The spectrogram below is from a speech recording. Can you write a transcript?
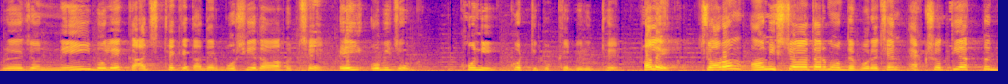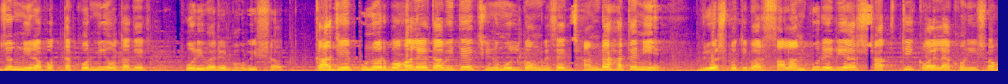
প্রয়োজন নেই বলে কাজ থেকে তাদের বসিয়ে দেওয়া হচ্ছে। এই অভিযোগ খনি কর্তৃপক্ষের বিরুদ্ধে। ফলে চরম অনিশ্চয়তার মধ্যে পড়েছেন একশো তিয়াত্তর জন নিরাপত্তা কর্মী ও তাদের পরিবারের ভবিষ্যৎ। কাজে পুনর্বহালের দাবিতে তৃণমূল কংগ্রেসের ঝান্ডা হাতে নিয়ে বৃহস্পতিবার সালানপুর এরিয়ার সাতটি কয়লা খনি সহ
